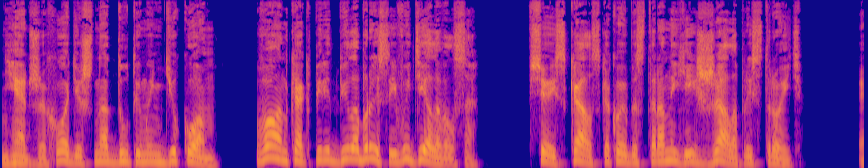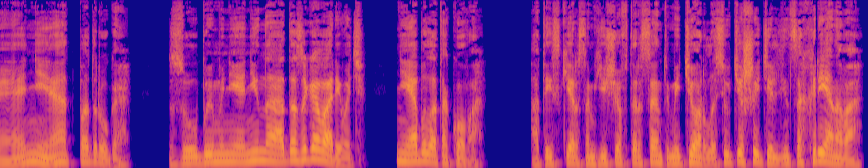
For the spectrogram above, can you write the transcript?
Нет же, ходишь надутым индюком. Вон как перед белобрысой выделывался. Все искал, с какой бы стороны ей жало пристроить. Э, нет, подруга. Зубы мне не надо заговаривать. Не было такого. А ты с Керсом еще в Терсентуме терлась, утешительница хренова.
